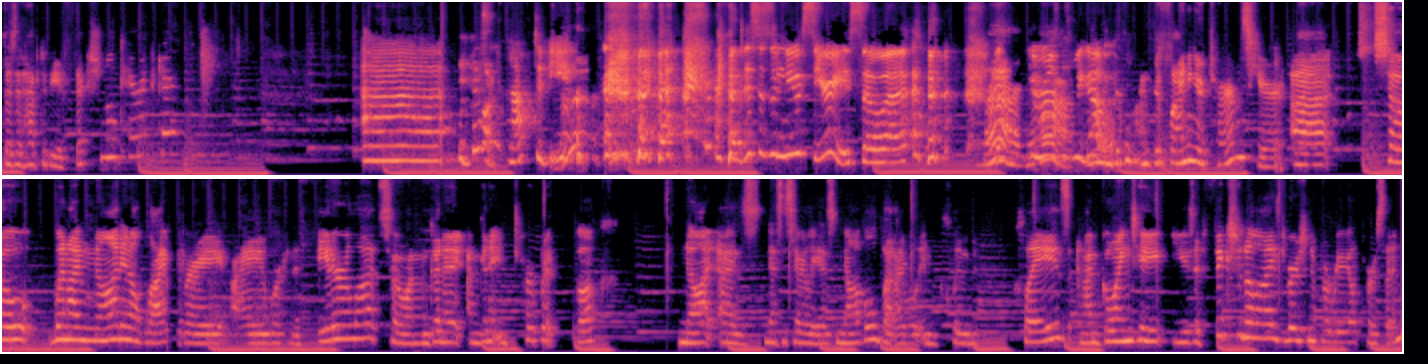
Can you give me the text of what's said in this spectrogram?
does it have to be a fictional character? Uh, it doesn't have to be. this is a new series, so uh, yeah, yeah. we go. I'm defining your terms here. Uh, so when I'm not in a library, I work in the theater a lot. So I'm gonna I'm gonna interpret book not as necessarily as novel, but I will include plays, and I'm going to use a fictionalized version of a real person.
